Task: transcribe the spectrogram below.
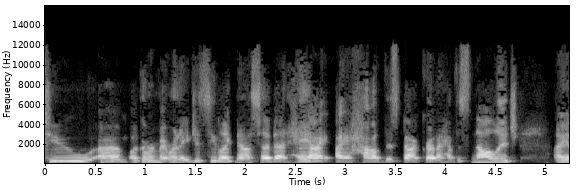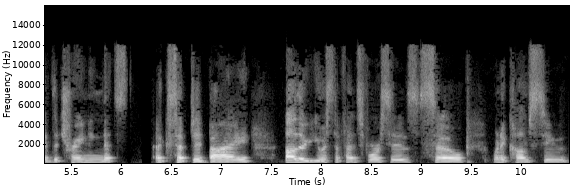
to um, a government run agency like NASA that, hey, I, I have this background, I have this knowledge, I have the training that's accepted by other US Defense Forces. So when it comes to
